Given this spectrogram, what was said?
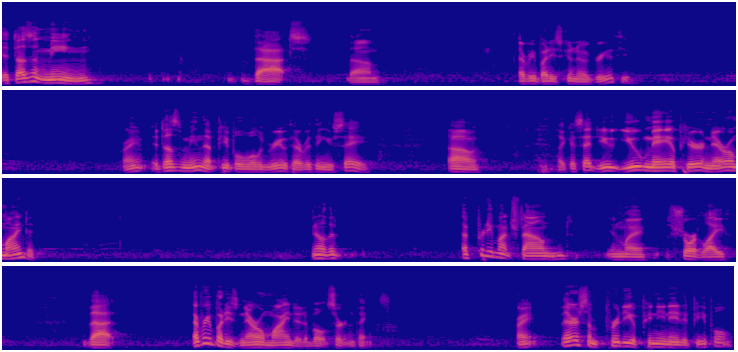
it doesn't mean that um, everybody's going to agree with you. Right? It doesn't mean that people will agree with everything you say. Uh, like I said, you, you may appear narrow minded. You know, I've pretty much found in my short life that everybody's narrow minded about certain things, right? There are some pretty opinionated people,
